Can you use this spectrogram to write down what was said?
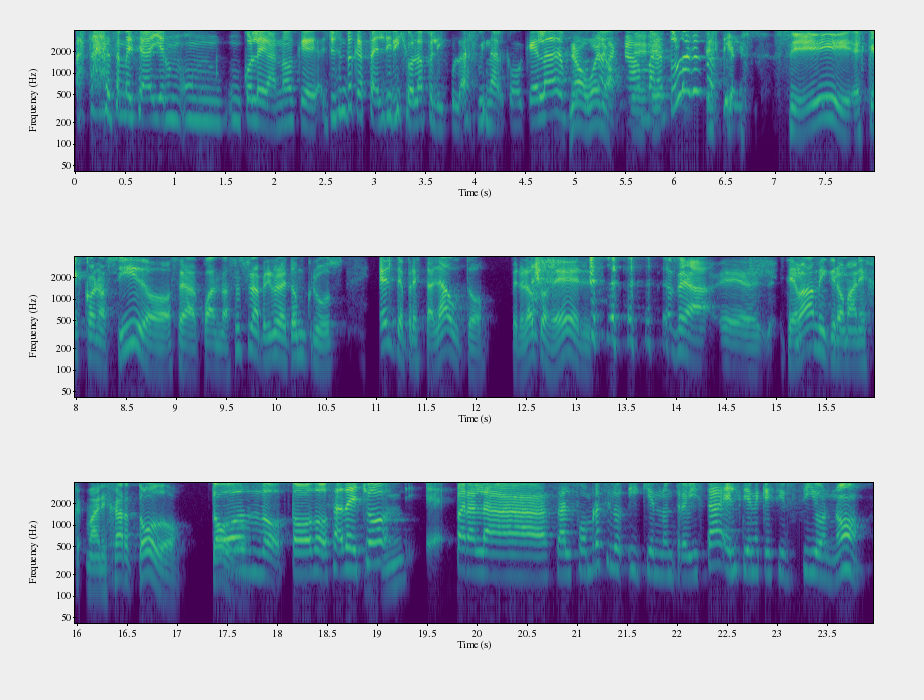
Hasta se me decía ayer un, colega, ¿no? Que yo siento que hasta él dirigió la película al final, como que él la no, bueno, la cámara. Eh, Tú lo haces así. sí, es que es conocido. O sea, cuando haces una película de Tom Cruise, él te presta el auto pero el auto es de él. o sea, eh, te va a micromanejar todo. Todo. todo, O sea, de hecho, eh, para las alfombras y, y, quien lo entrevista, él tiene que decir sí o no.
